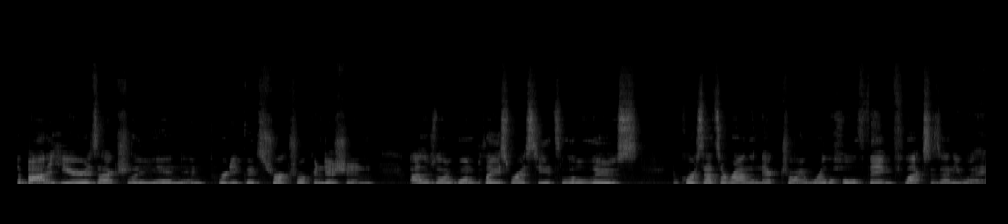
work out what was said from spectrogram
the body here is actually in, in pretty good structural condition. Uh, there's only one place where I see it's a little loose. of course, that's around the neck joint where the whole thing flexes anyway.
